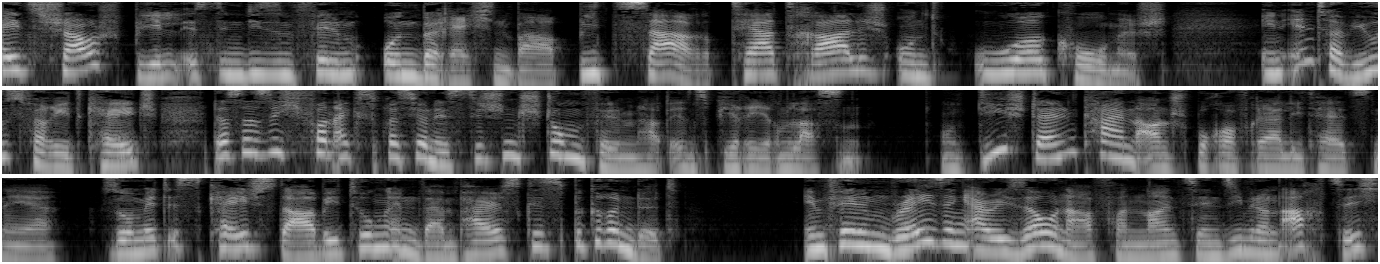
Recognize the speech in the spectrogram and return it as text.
Kates Schauspiel ist in diesem Film unberechenbar, bizarr, theatralisch und urkomisch. In Interviews verriet Cage, dass er sich von expressionistischen Stummfilmen hat inspirieren lassen. Und die stellen keinen Anspruch auf Realitätsnähe. Somit ist Cages Darbietung in Vampire's Kiss begründet. Im Film Raising Arizona von 1987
